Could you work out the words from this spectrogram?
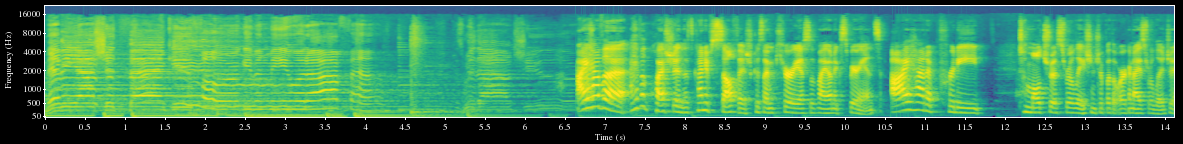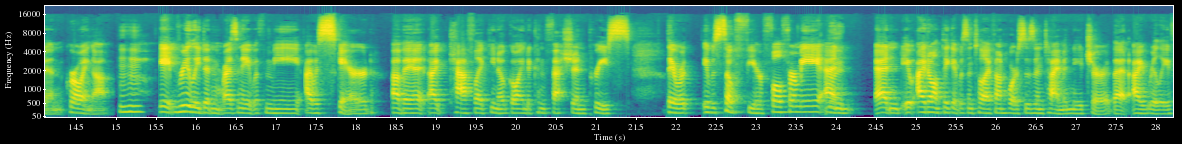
Maybe I should thank you for giving me what I found. 'Cause without you, uh, I have a I have a question that's kind of selfish because I'm curious of my own experience. I had a pretty tumultuous relationship with organized religion growing up. Mm-hmm. It really didn't resonate with me. I was scared of it. I Catholic, you know, going to confession, priests. They were. It was so fearful for me, and and it, I don't think it was until I found horses in time and nature that I really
